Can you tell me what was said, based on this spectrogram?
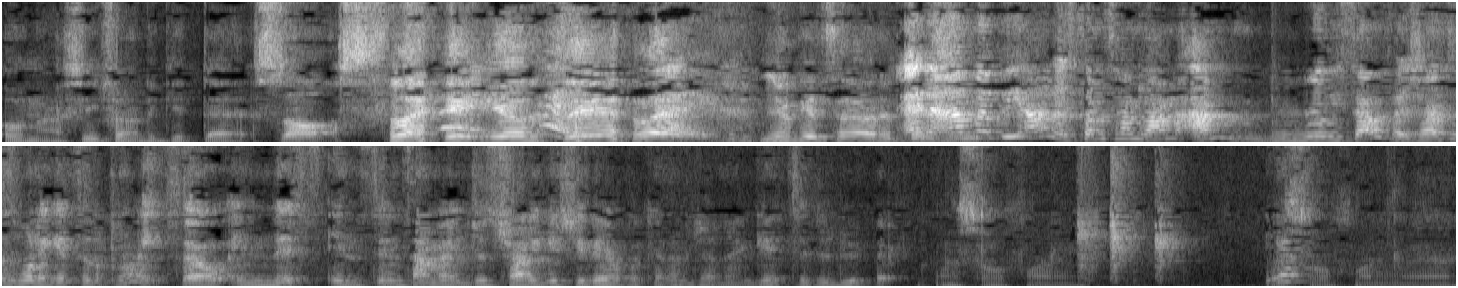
oh no, she trying to get that sauce. like you know what I'm saying? Like right. you can tell that. And I'm gonna be honest. Sometimes I'm I'm really selfish. I just want to get to the point. So in this instance, I'm gonna just try to get you there because I'm trying to get to the dick. That's so funny. Yeah. That's so funny, man.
